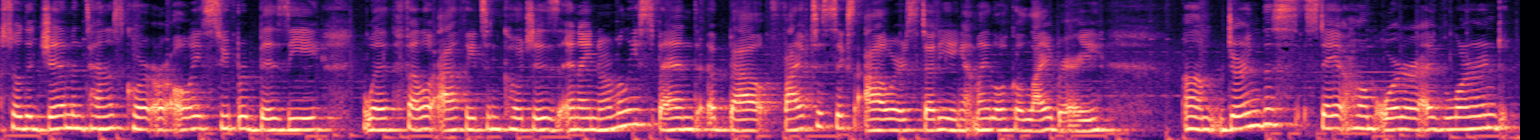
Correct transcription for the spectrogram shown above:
So, the gym and tennis court are always super busy with fellow athletes and coaches, and I normally spend about five to six hours studying at my local library. Um, during this stay at home order, I've learned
